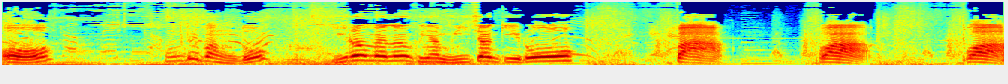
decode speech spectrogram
어? 상대방도? 이러면은 그냥 미자기로 빡, 빡, 빡.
